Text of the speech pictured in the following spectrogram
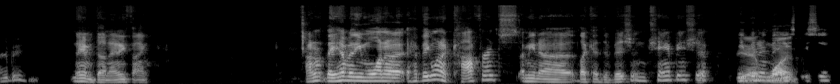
maybe. They haven't done anything. I don't. They haven't even won a. Have they won a conference? I mean, uh, like a division championship, even Yeah, in one. the ACC.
